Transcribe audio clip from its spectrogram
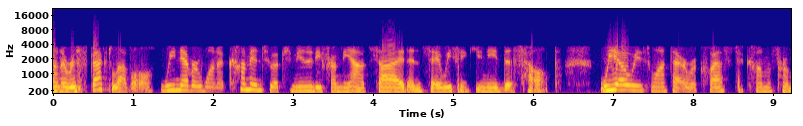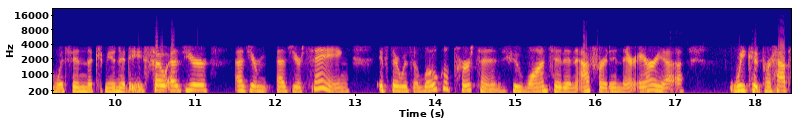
on a respect level, we never want to come into a community from the outside and say, we think you need this help. We always want that request to come from within the community. So as you're as you're as you're saying, if there was a local person who wanted an effort in their area, we could perhaps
